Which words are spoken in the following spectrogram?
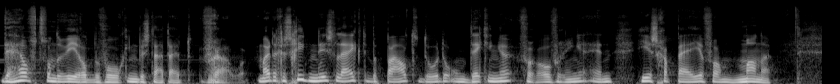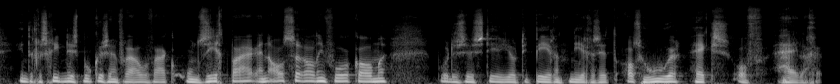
De helft van de wereldbevolking bestaat uit vrouwen. Maar de geschiedenis lijkt bepaald door de ontdekkingen, veroveringen en heerschappijen van mannen. In de geschiedenisboeken zijn vrouwen vaak onzichtbaar en als ze er al in voorkomen, worden ze stereotyperend neergezet als hoer, heks of heilige.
